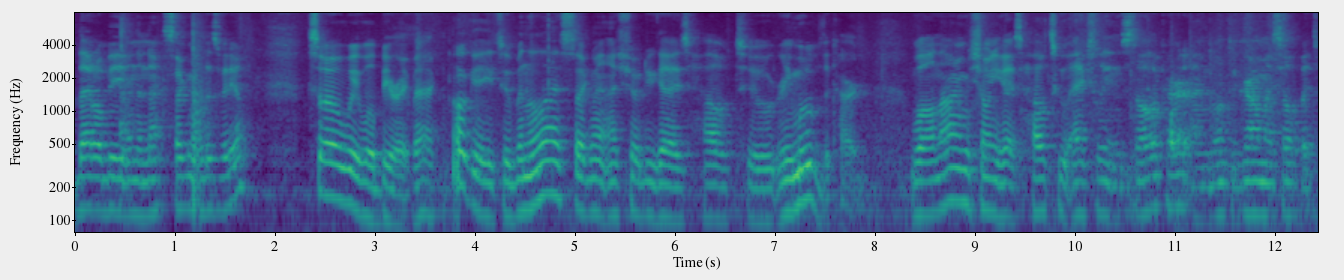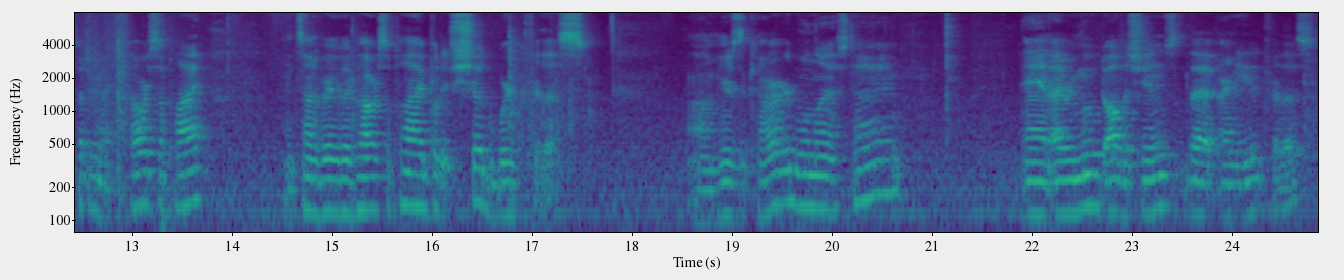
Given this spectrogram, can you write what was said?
that'll be in the next segment of this video. So we will be right back. Okay YouTube, in the last segment I showed you guys how to remove the card. Well now I'm showing you guys how to actually install the card. I'm going to ground myself by touching my power supply. It's not a very big power supply, but it should work for this. Um, here's the card one last time. And I removed all the shims that are needed for this.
